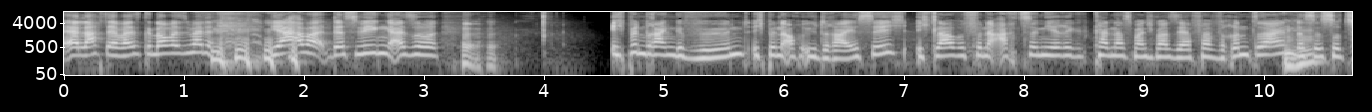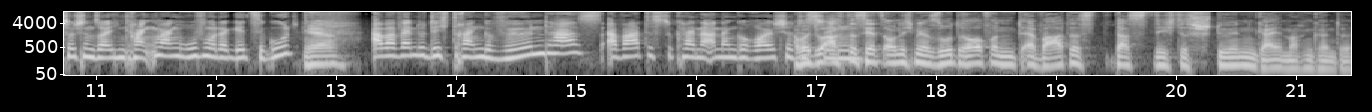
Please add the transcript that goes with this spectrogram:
er lacht, er weiß genau, was ich meine. Ja, aber deswegen, also ich bin dran gewöhnt. Ich bin auch Ü30. Ich glaube, für eine 18-Jährige kann das manchmal sehr verwirrend sein. Das ist so zwischen solchen Krankenwagenrufen oder geht's dir gut? ja, Aber wenn du dich dran gewöhnt hast, erwartest du keine anderen Geräusche. aber du achtest jetzt auch nicht mehr so drauf und erwartest, dass dich das Stöhnen geil machen könnte.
